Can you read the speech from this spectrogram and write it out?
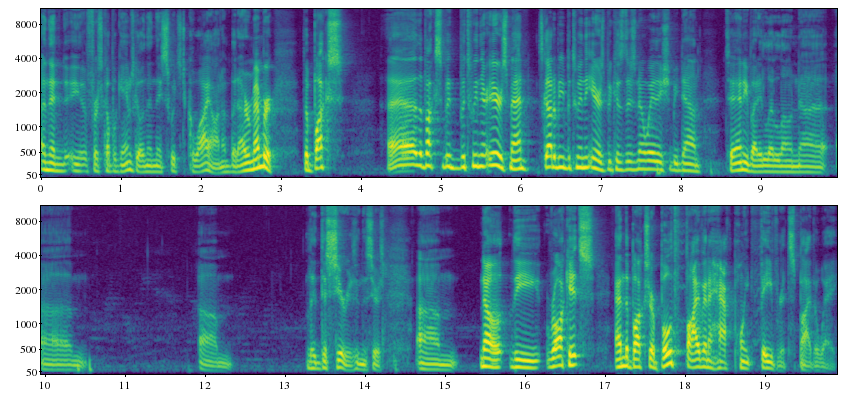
and then you know, first couple games go, and then they switched to Kawhi on him. But I remember the Bucks, uh, the Bucks between their ears, man. It's got to be between the ears because there's no way they should be down to anybody, let alone uh, um, um, this series in the series. Um, now the Rockets and the Bucks are both five and a half point favorites, by the way,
